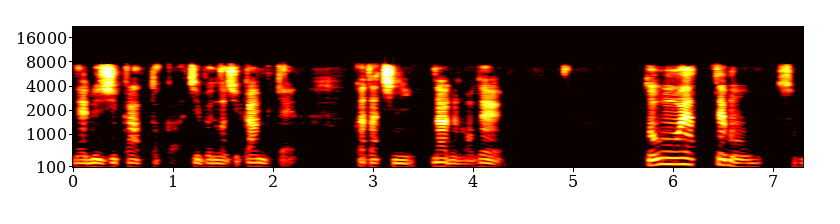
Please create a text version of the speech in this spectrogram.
寝る時間とか、自分の時間みたいな形になるので、どうやっても、その、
